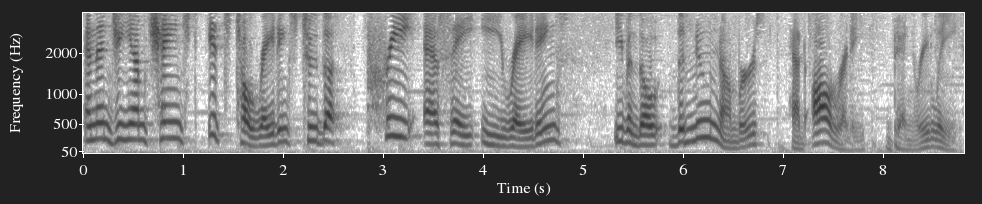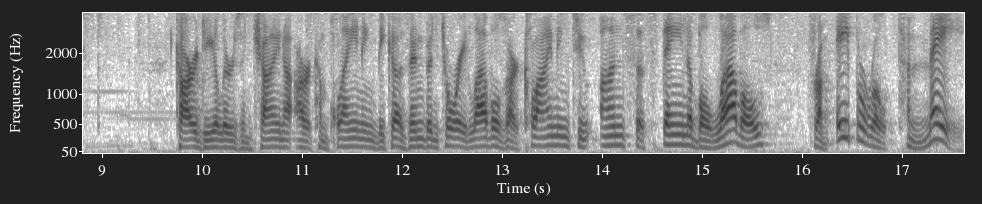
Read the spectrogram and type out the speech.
and then GM changed its tow ratings to the pre SAE ratings, even though the new numbers had already been released. Car dealers in China are complaining because inventory levels are climbing to unsustainable levels. From April to May,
